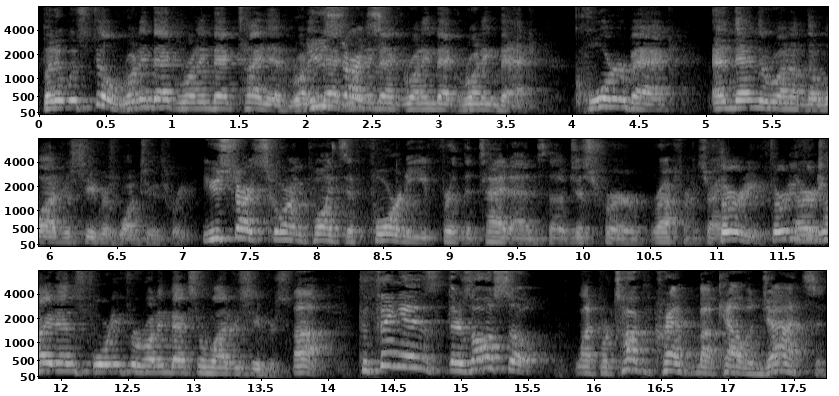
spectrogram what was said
but it was still running back, running back, tight end, running You back, start- running back, running back, running back, quarterback, and then the run of the wide receivers one, two, three. You start scoring points at 40 for the tight ends, though, just for reference, right? 30. 30, 30. for tight ends, 40 for running backs and wide receivers. Uh, the thing is, there's also, like, we're talking crap about Calvin Johnson,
